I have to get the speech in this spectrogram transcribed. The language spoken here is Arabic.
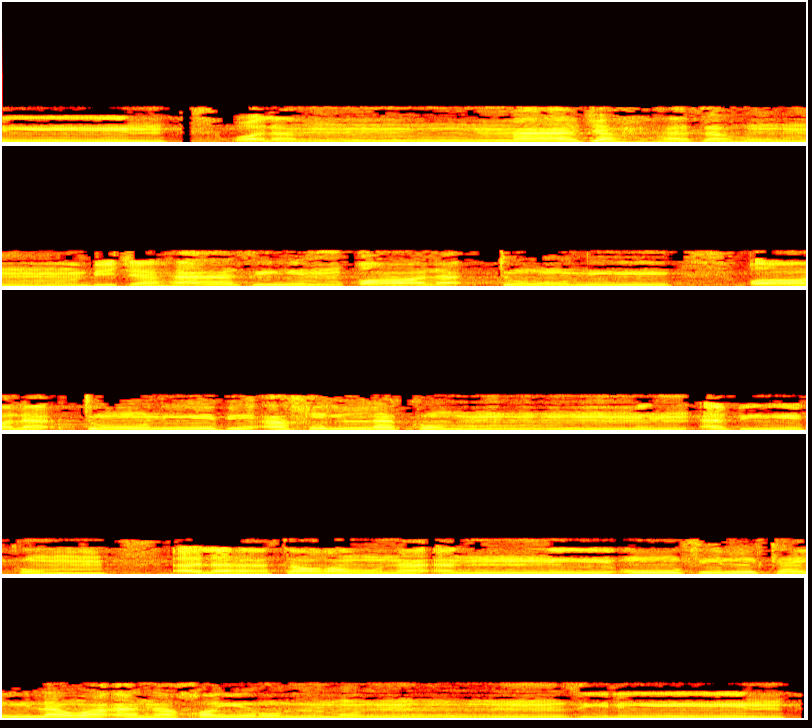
الْمُرْسَلِينَ وَلَمَّا جَهَّزَهُم بِجَهَازِهِمْ قَالَ ائتوني قَالَ ائتوني بِأَخٍ لَّكُمْ مِنْ أَبِيكُمْ. أَلَا تَرَوْنَ أَنِّي أُوفِي الْكَيْلَ وَأَنَا خَيْرُ الْمُنزِلِينَ.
